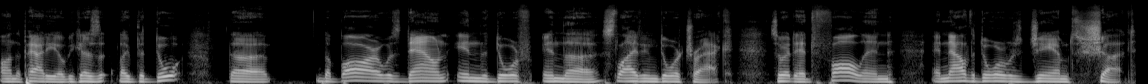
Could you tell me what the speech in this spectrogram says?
on the patio because like the door, the the bar was down in the door in the sliding door track. So it had fallen and now the door was jammed shut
